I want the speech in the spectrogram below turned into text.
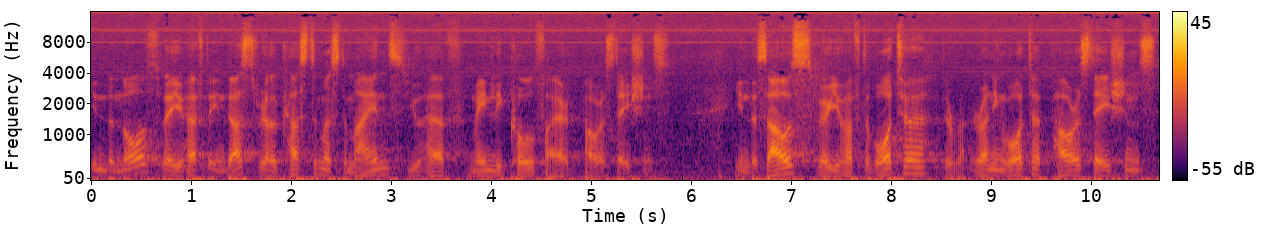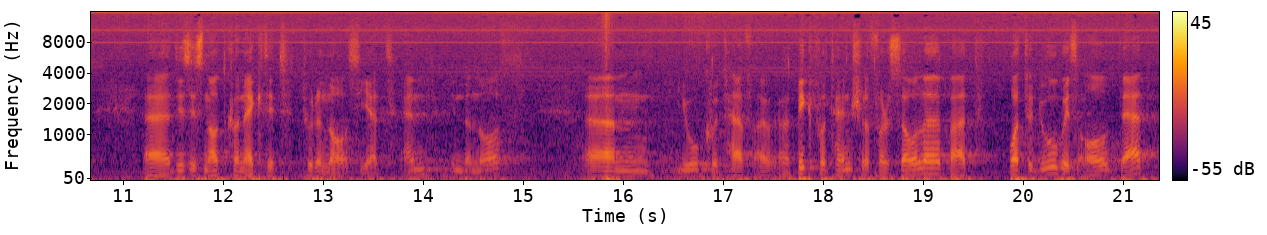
in the north, where you have the industrial customers, the mines, you have mainly coal-fired power stations. In the south, where you have the water, the running water power stations, uh, this is not connected to the north yet. And in the north, um, you could have a, a, big potential for solar, but what to do with all that?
